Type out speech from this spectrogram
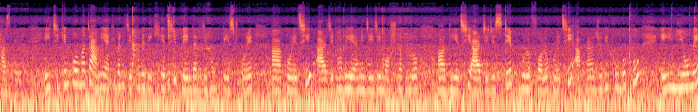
হাজব্যান্ড এই চিকেন কোরমাটা আমি একেবারে যেভাবে দেখিয়েছি ব্লেন্ডারে যেভাবে পেস্ট করে করেছি, আর যেভাবে আমি যে যে মশলাগুলো দিয়েছি, আর যে যে স্টেপগুলো ফলো করেছি, আপনারা যদি হুবহু এই নিয়মে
